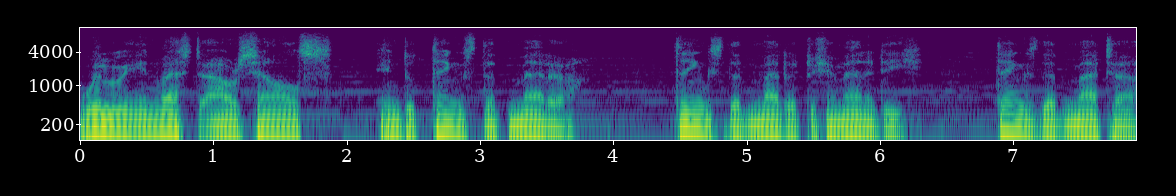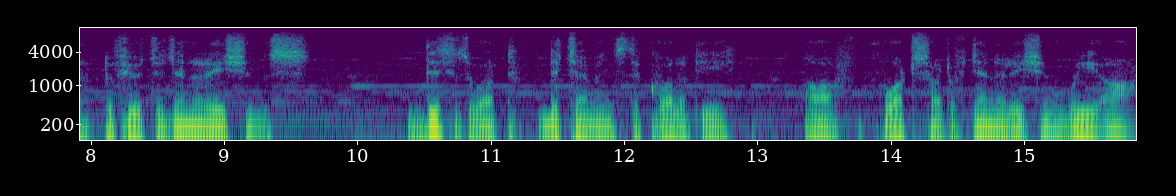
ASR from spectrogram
will we invest ourselves into things that matter, things that matter to humanity, things that matter to future generations? This is what determines the quality of what sort of generation we are.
